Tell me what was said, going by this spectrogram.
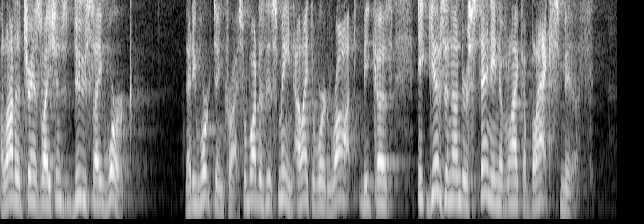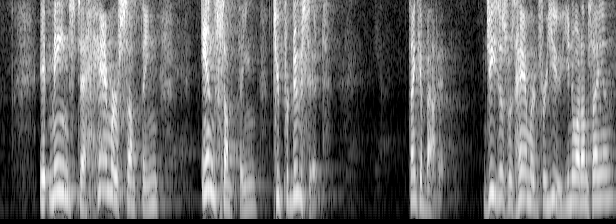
A lot of translations do say work, that he worked in Christ. Well, what does this mean? I like the word wrought because it gives an understanding of like a blacksmith. It means to hammer something in something to produce it. Think about it. Jesus was hammered for you. You know what I'm saying?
